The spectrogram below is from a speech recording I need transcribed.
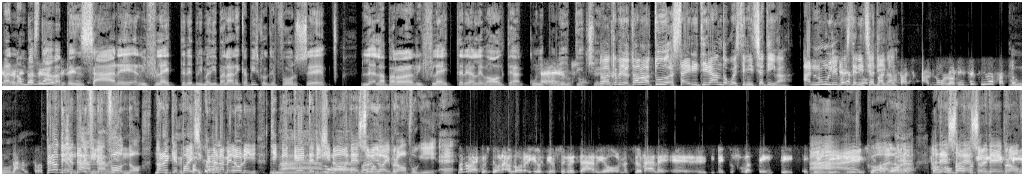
Ma non bastava belle- pensare, riflettere prima di parlare. Capisco che forse la parola riflettere alle volte a alcuni Eh, politici. Non ho capito, allora tu stai ritirando questa iniziativa? Annulli questa Certo, iniziativa? faccio- faccio- annullo l'iniziativa, faccio un altro. Però devi andare fino in fondo. Non è che poi, siccome la Meloni ti Ma- bacchetta e dici no, no, adesso ma li no. do ai profughi. Eh, Ma non è questione. Allora, io il mio segretario nazionale eh, mi metto sull'attenti e quindi. Ah, eh, ecco, un allora, sono adesso- un adesso le dai ai profughi.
